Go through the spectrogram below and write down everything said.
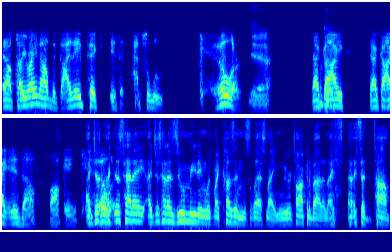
And I'll tell you right now, the guy they picked is an absolute killer. yeah. That Okay. guy, that guy is a fucking killer. I just I just had a I just had a Zoom meeting with my cousins last night, and we were talking about it. And I s- and I said to Tom,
